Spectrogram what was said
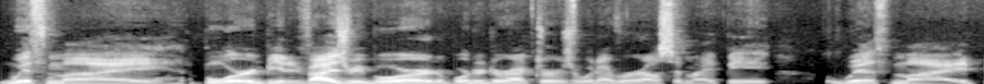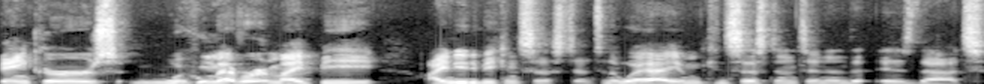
with my board, be it advisory board or board of directors or whatever else it might be, with my bankers, wh- whomever it might be, I need to be consistent. And the way I am consistent in it is that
